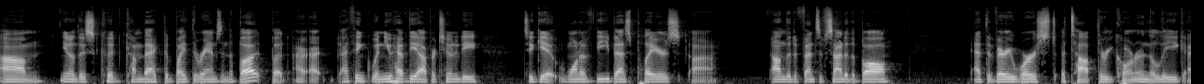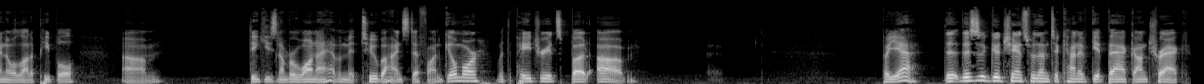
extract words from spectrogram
um, you know this could come back to bite the Rams in the butt. But I, I think when you have the opportunity to get one of the best players uh, on the defensive side of the ball, at the very worst, a top three corner in the league. I know a lot of people um, think he's number one. I have him at two behind Stephon Gilmore with the Patriots, but um, but yeah, th- this is a good chance for them to kind of get back on track.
